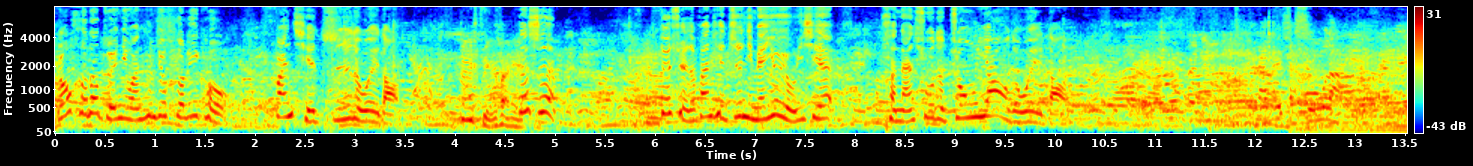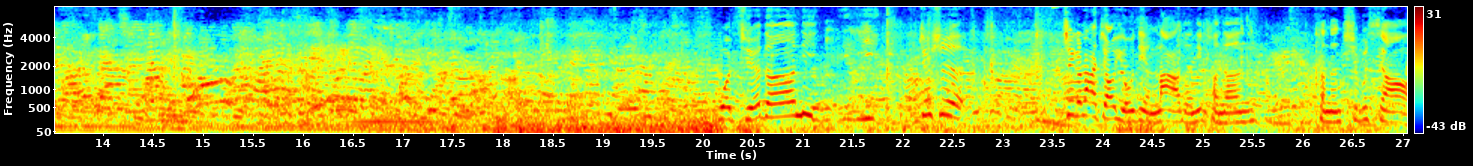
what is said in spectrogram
然后喝到嘴里完全就喝了一口番茄汁的味道，这是水的番茄但是对水的番茄汁里面又有一些很难说的中药的味道。食物啦。我觉得你你你就是这个辣椒有点辣的，你可能可能吃不消。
